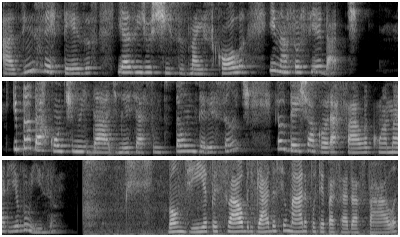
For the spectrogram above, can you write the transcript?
as incertezas e as injustiças na escola e na sociedade. E para dar continuidade nesse assunto tão interessante, eu deixo agora a fala com a Maria Luísa. Bom dia, pessoal. Obrigada, Silmara, por ter passado a fala.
